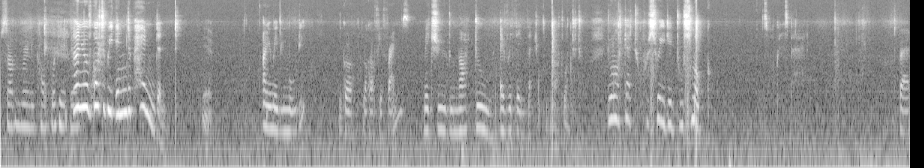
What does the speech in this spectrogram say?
sort of really complicated. and you've got to be independent. Yeah. And you may be moody. You gotta look out for your friends. Make sure you do not do everything that you do not want to do. Do not get persuaded to smoke. Smoking is bad. It's bad.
